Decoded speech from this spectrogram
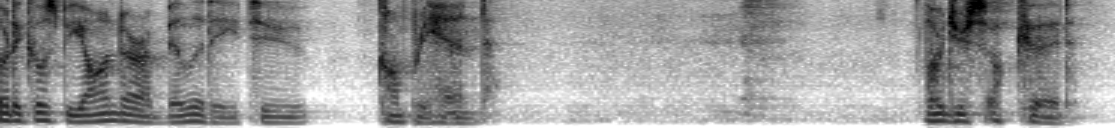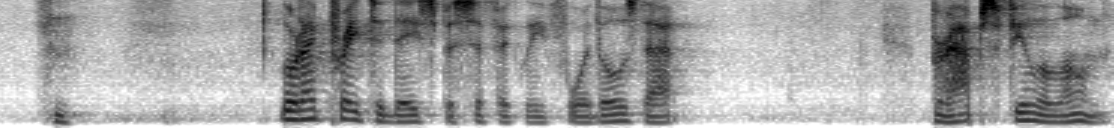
Lord, it goes beyond our ability to comprehend. Lord, you're so good. Hmm. Lord, I pray today specifically for those that perhaps feel alone.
